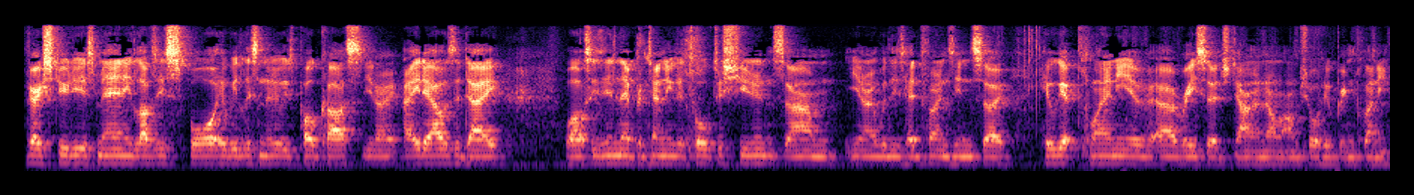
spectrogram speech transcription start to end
very studious man. He loves his sport. He'll be listening to his podcasts, you know, eight hours a day whilst he's in there pretending to talk to students, um, you know, with his headphones in. So he'll get plenty of uh, research done, and I'm, I'm sure he'll bring plenty.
